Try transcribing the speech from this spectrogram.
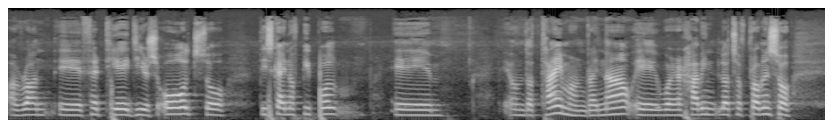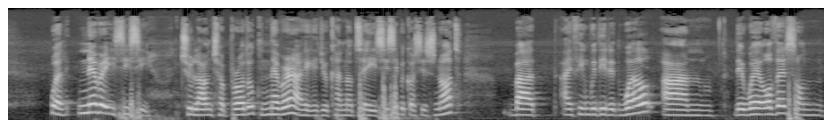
around uh, 38 years old, so these kind of people um, on that time on right now uh, were having lots of problems. So, well, never is easy to launch a product. Never. I, you cannot say it's easy because it's not. But I think we did it well, and there were others on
